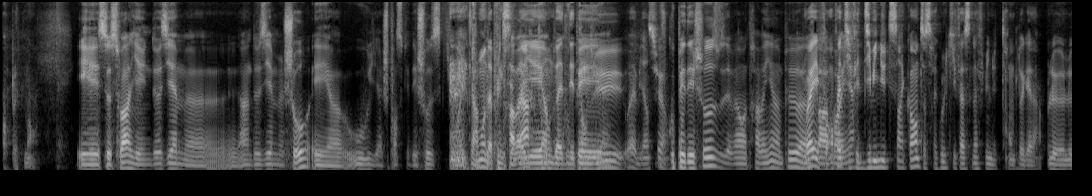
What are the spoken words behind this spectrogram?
complètement. Et ce soir, il y a une deuxième, euh, un deuxième show et où il y a, je pense que des choses qui ont été Tout un le monde peu plus travaillées, peu va être détendu. Ouais, bien sûr. Vous coupez des choses, vous avez travaillé un peu. Ouais, il par faut- en fait, il fait 10 minutes 50, ce serait cool qu'il fasse 9 minutes 30 le gala, le,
